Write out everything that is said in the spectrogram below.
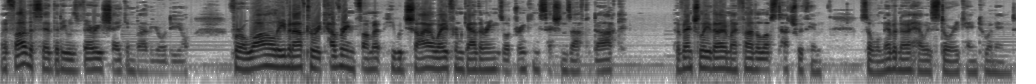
My father said that he was very shaken by the ordeal. For a while, even after recovering from it, he would shy away from gatherings or drinking sessions after dark. Eventually, though, my father lost touch with him, so we'll never know how his story came to an end.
